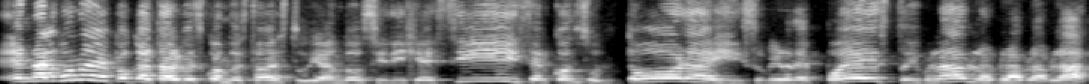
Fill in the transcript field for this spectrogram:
en alguna época, tal vez cuando estaba estudiando, sí dije, sí, ser consultora y subir de puesto y bla, bla, bla, bla, bla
